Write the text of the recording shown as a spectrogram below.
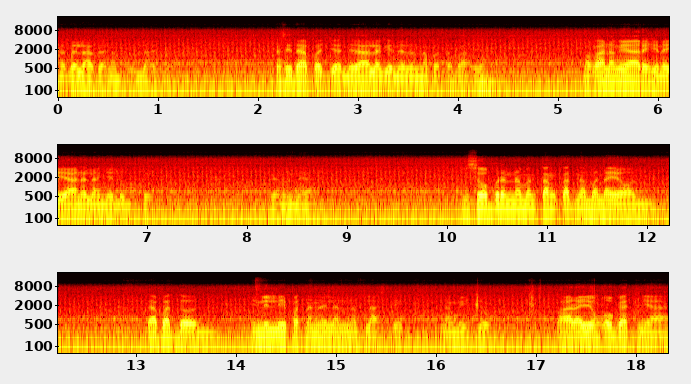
nagalaga ng pula niya. Kasi dapat yan, nilalagay na lang ng pataba yan. Baka nangyari, hinayaan na lang niya lumaki. Ganun na yan. Yung sobrang naman tangkad naman na yon, dapat doon, inilipat na nila ng plastic ng medium. Para yung ugat niya,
